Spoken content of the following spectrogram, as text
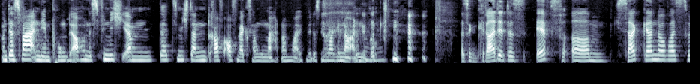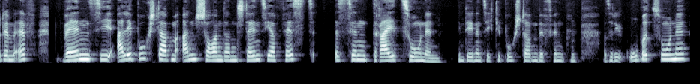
Und das war an dem Punkt auch. Und das finde ich, ähm, da hat es mich dann drauf aufmerksam gemacht nochmal. Ich mir das nochmal genau angeguckt. Also gerade das F, ähm, ich sag gern noch was zu dem F. Wenn Sie alle Buchstaben anschauen, dann stellen Sie ja fest, es sind drei Zonen, in denen sich die Buchstaben befinden. Also die Oberzone,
